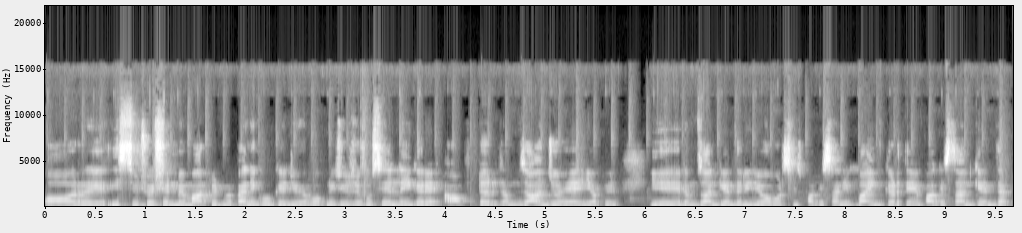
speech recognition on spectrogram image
और, इस सिचुएशन में मार्केट में पैनिक होकर जो है वो अपनी चीज़ों को सेल नहीं करें। आफ्टर रमज़ान जो है या फिर ये रमज़ान के अंदर ही जो ओवरसीज़ पाकिस्तानी बाइंग करते करते हैं पाकिस्तान के अंदर।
